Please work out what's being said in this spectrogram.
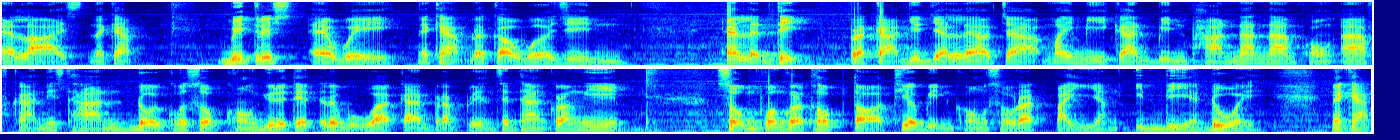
Airlines นะครับ British Airways นะครับแล้วก็ Virgin Atlantic ประกาศยืนยันแล้วจะไม่มีการบินผ่านน่านน้ำของอัฟกานิสถาน โดยโฆษกของยู n นเต็ดระบุว่าการปรับเปลี่ยนเส้นทางครั้งนี้ ส่งผลกระทบต่อเที่ยวบินของสหรัฐไปยังอินเดียด้วยนะครับ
